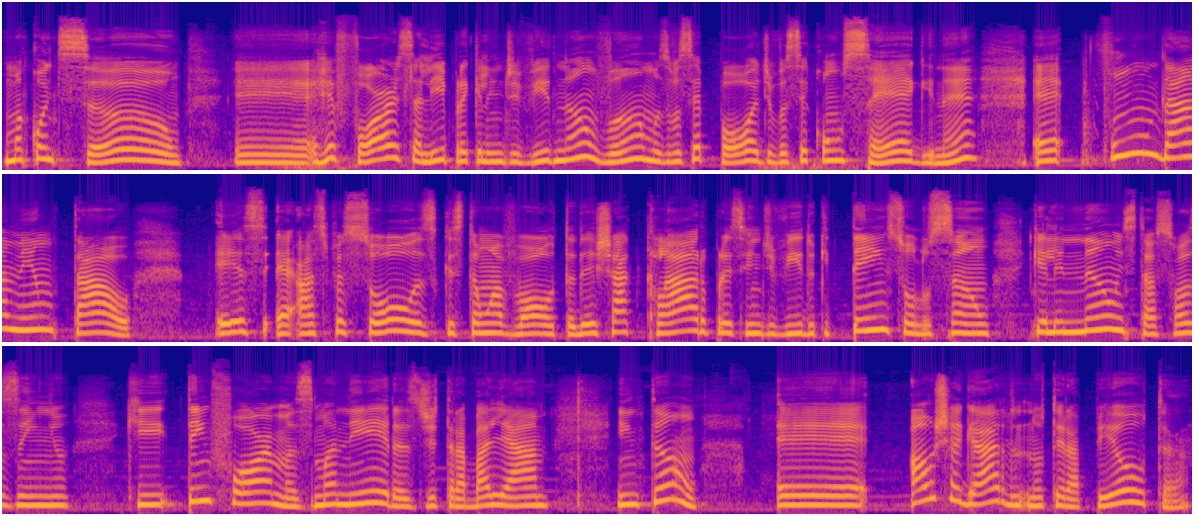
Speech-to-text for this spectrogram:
uma condição, é, reforça ali para aquele indivíduo, não, vamos, você pode, você consegue, né? É fundamental esse, é, as pessoas que estão à volta, deixar claro para esse indivíduo que tem solução, que ele não está sozinho. que tem formas, maneiras de trabalhar. Então, é, ao chegar no terapeuta,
